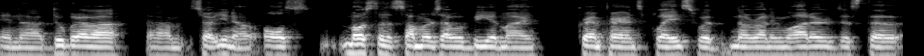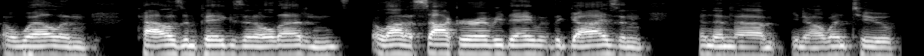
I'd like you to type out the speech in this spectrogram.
in uh, Dubrava. Um, so you know, all most of the summers I would be in my grandparents' place with no running water, just a, a well and cows and pigs and all that, and a lot of soccer every day with the guys. And and then um, you know, I went to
